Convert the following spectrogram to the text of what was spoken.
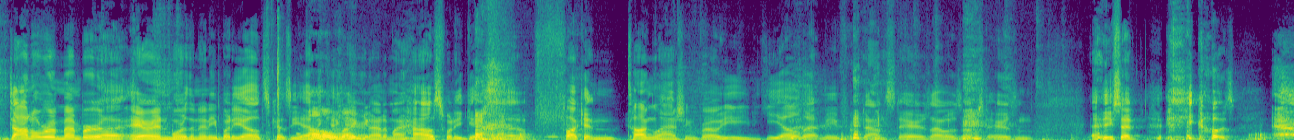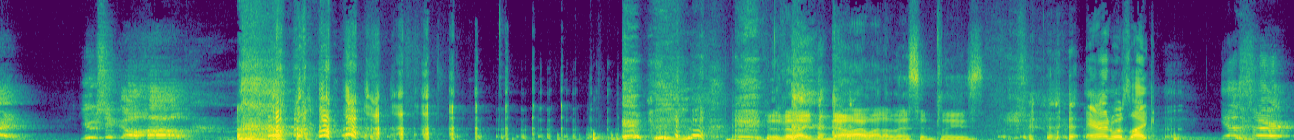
Talking- Donald remember uh, Aaron more than anybody else because he had to Oh kick Aaron God. out of my house when he gave me a fucking tongue lashing, bro. He yelled at me from downstairs. I was upstairs, and and he said, he goes, Aaron, you should go home. Just be like, "No, I want to listen, please." Aaron was like, Yes, sir.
